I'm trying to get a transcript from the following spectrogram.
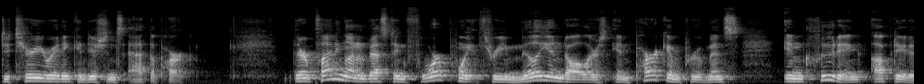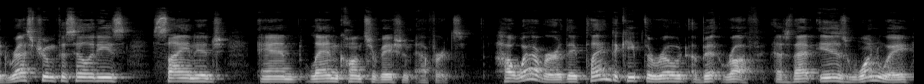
deteriorating conditions at the park. They're planning on investing $4.3 million in park improvements, including updated restroom facilities, signage, and land conservation efforts. However, they plan to keep the road a bit rough, as that is one way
